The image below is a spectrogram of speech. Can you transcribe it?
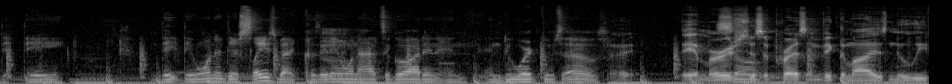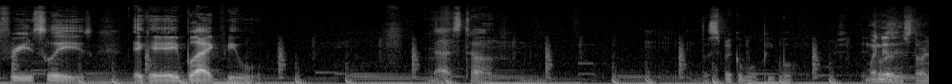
th- they they they wanted their slaves back because they didn't want to have to go out and, and, and do work themselves. Right. They emerged So- to suppress and victimize newly freed slaves, aka black people. That's tough. Despicable people. When did it start?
